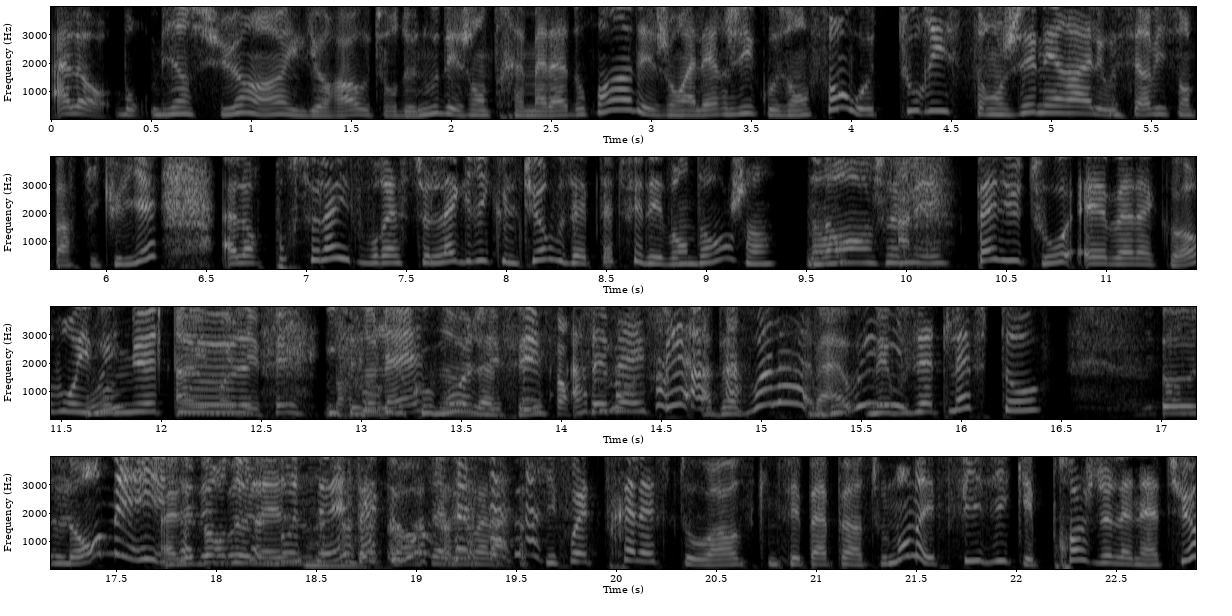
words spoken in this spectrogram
Alors, bon, bien sûr, hein, il y aura autour de nous des gens très maladroits, des gens allergiques aux enfants ou aux touristes en général et aux services en particulier. Alors, pour cela, il vous reste l'agriculture. Vous avez peut-être fait des vendanges hein jamais. Pas du tout. Eh ben d'accord. Bon, il Oui. vaut mieux être. Ah oui, moi euh, j'ai fait. il j'ai fait, fait. Ah, vous forcément. avez fait? Ah ben voilà. Bah Vous- oui. Mais vous êtes lève-tôt. Euh, non, mais est j'avais bordelaise. bosser. D'accord, vous voilà. Parce qu'il faut être très lève-tôt, ce qui ne fait pas peur à tout le monde, est physique et proche de la nature.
